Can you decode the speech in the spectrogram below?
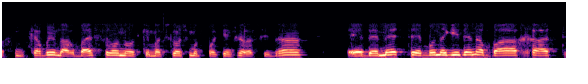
אנחנו מתקרבים ל-14 עונות, כמעט 300 פרקים של הסדרה. אה, באמת, בוא נגיד אין הבעה אחת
